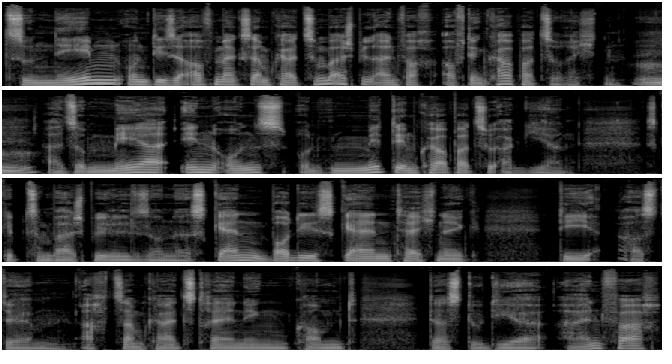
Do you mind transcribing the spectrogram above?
zu nehmen und diese Aufmerksamkeit zum Beispiel einfach auf den Körper zu richten. Mhm. Also mehr in uns und mit dem Körper zu agieren. Es gibt zum Beispiel so eine Scan, Body-Scan-Technik, die aus dem Achtsamkeitstraining kommt, dass du dir einfach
